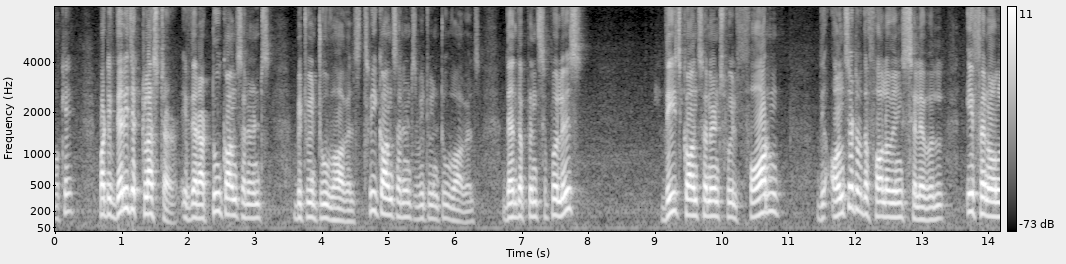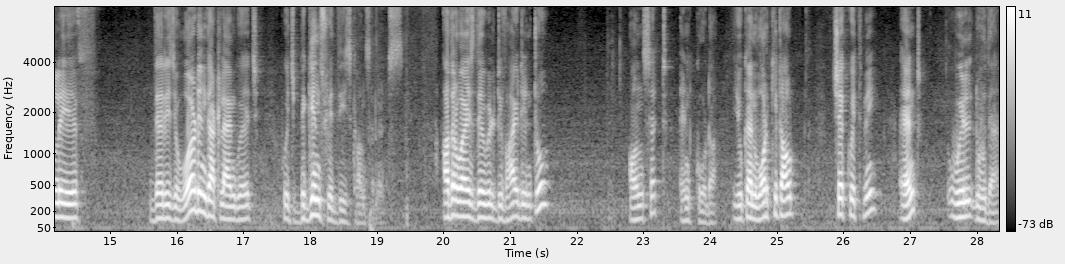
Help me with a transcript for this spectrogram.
Okay? But if there is a cluster, if there are two consonants between two vowels, three consonants between two vowels, then the principle is these consonants will form the onset of the following syllable if and only if there is a word in that language which begins with these consonants. Otherwise, they will divide into onset and coda. You can work it out, check with me and we will do that.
